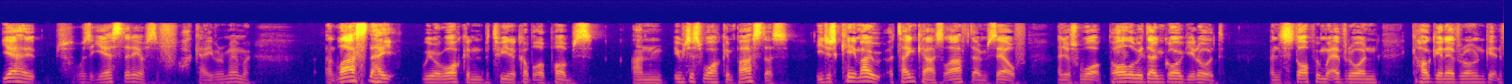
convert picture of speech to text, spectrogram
yeah was it yesterday or I can't even remember. And last night we were walking between a couple of pubs and he was just walking past us. He just came out of Tynecastle after himself and just walked all the way down Gorgie Road and stopping with everyone, hugging everyone, getting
